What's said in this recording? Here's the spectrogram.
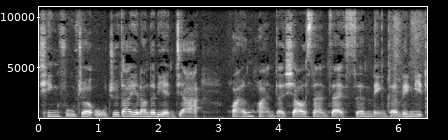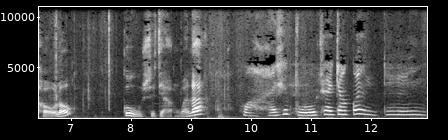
轻拂着五只大野狼的脸颊，缓缓的消散在森林的另一头喽。故事讲完了，我还是不睡觉，冠军。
